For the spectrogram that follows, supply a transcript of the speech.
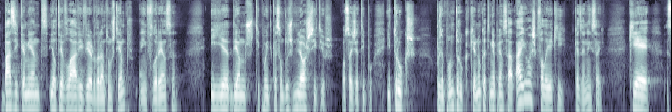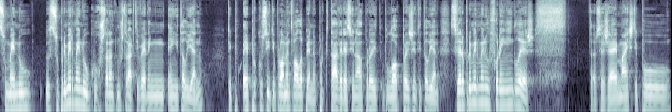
basicamente ele esteve lá a viver durante uns tempos em Florença e deu-nos tipo a indicação dos melhores sítios. Ou seja, tipo, e truques. Por exemplo, um truque que eu nunca tinha pensado. Ah, eu acho que falei aqui. Quer dizer, nem sei. Que é se o menu, se o primeiro menu que o restaurante mostrar estiver em, em italiano, tipo, é porque o sítio provavelmente vale a pena, porque está direcionado para, logo para gente italiana. Se tiver o primeiro menu for em inglês, ou seja, é mais tipo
